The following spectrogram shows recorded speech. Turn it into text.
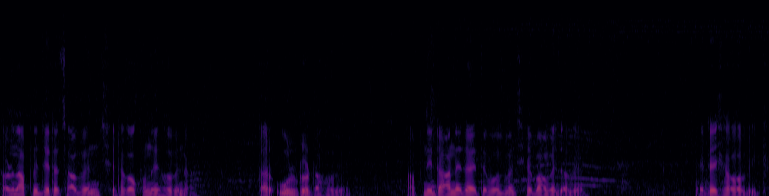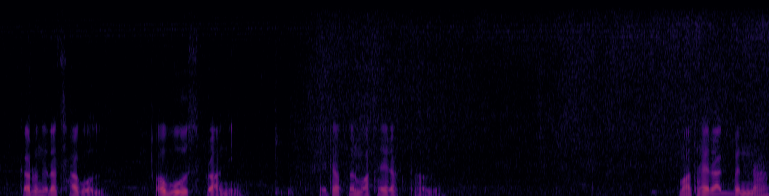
কারণ আপনি যেটা চাবেন সেটা কখনোই হবে না। তার উল্টোটা হবে। আপনি ডানে যাইতে বলবেন, সে বামে যাবে। এটাই স্বাভাবিক, কারণ এরা ছাগল, অবুজ প্রাণী। এটা আপনার মাথায় রাখতে হবে। মাথায় রাখবেন না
